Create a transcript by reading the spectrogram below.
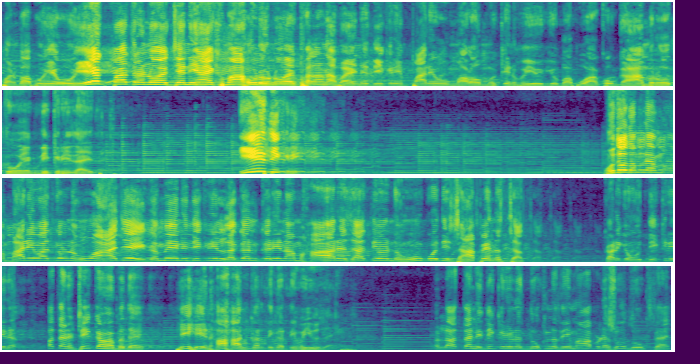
પણ બાપુ, એવું એક પાત્ર ન હોય જેની આંખમાં આહુડો ન હોય. ફલાણા ભાઈની દીકરી પારે એવું માળો મૂકીને વયું ગયું. બાપુ, આખું ગામ રોતું હોય, એક દીકરી જાય એ દીકરી. હું તો તમને મારી વાત કરું ને, હું આજે ગમે એની દીકરી લગ્ન કરીને આમ હારે જાતી હોય ને, હું કોઈ દી ઝાંપે નથી જાતો. કારણ કે હું દીકરીને, અત્યારે ઠીક હવે બધા હી, હા હાન કરતી કરતી વયું જાય. એટલે અત્યારની દીકરીને દુઃખ નથી, એમાં આપણે શું દુઃખ થાય?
